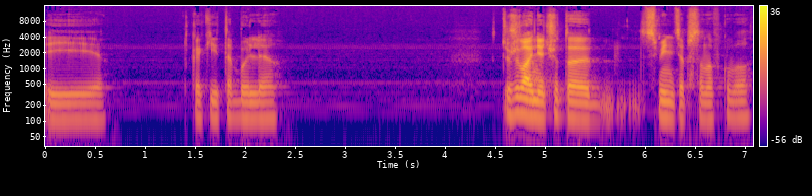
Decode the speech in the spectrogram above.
и какие-то были желание что-то сменить обстановку было.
